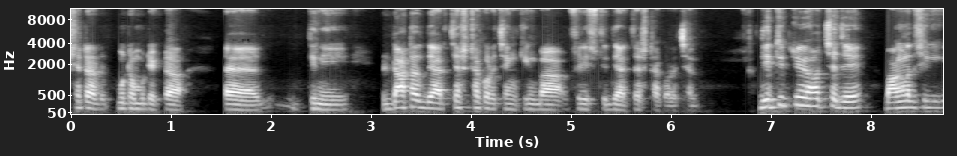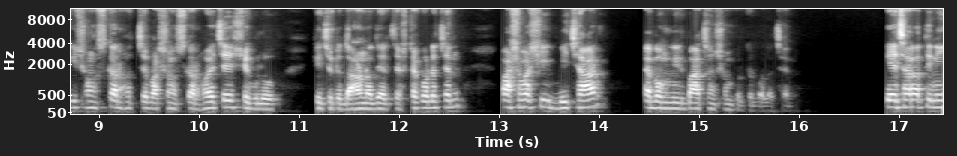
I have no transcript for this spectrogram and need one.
সেটার মোটামুটি একটা তিনি ডাটা দেওয়ার চেষ্টা করেছেন কিংবা ফিরিস্তি দেওয়ার চেষ্টা করেছেন। দ্বিতীয়টি হচ্ছে যে বাংলাদেশে কি কি সংস্কার হচ্ছে বা সংস্কার হয়েছে, সেগুলো কিছুটা ধারণা দেওয়ার চেষ্টা করেছেন। পাশাপাশি বিচার এবং নির্বাচন সম্পর্কে বলেছেন। এছাড়া তিনি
